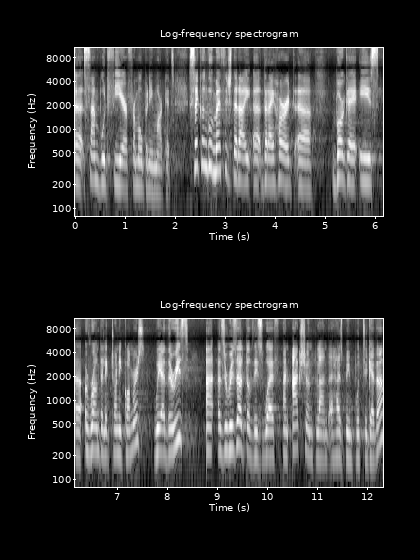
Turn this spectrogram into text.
uh, some would fear from opening markets. Second good message that I, uh, that I heard, uh, Borge, is uh, around electronic commerce, where there is, as a result of this WEF, an action plan that has been put together.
